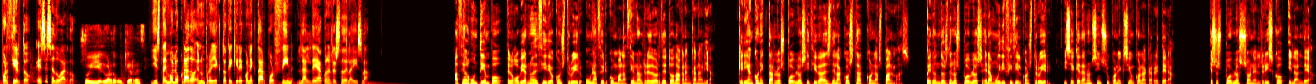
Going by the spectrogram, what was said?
Por cierto, ese es Eduardo. Soy Eduardo Gutiérrez. Y está involucrado en un proyecto que quiere conectar por fin la aldea con el resto de la isla. Hace algún tiempo, el gobierno decidió construir una circunvalación alrededor de toda Gran Canaria. Querían conectar los pueblos y ciudades de la costa con Las Palmas, pero en dos de los pueblos era muy difícil construir y se quedaron sin su conexión con la carretera. Esos pueblos son el Risco y la aldea.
